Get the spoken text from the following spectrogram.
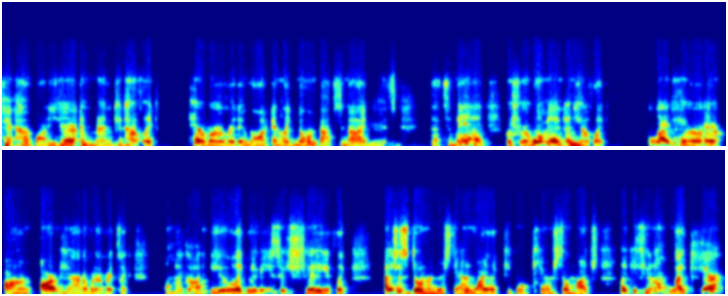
can't have body hair and men can have like hair wherever they want and like no one bats an eye mm. because that's a man. But for a woman and you have like leg hair or arm arm hair or whatever, it's like, oh my god, ew, like maybe you should shave. Like I just don't understand why like people care so much. Like if you don't like hair,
